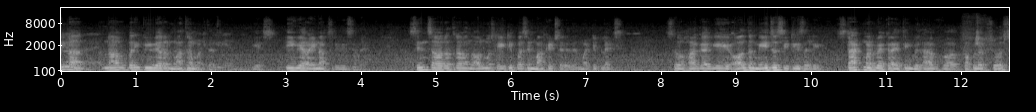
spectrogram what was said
ಇಲ್ಲ, ನಾವು ಬರೀ ಪಿ ವಿ ಆರ್ ಅಲ್ಲಿ ಮಾತ್ರ ಮಾಡ್ತಾ ಇದ್ದೀವಿ. Yes P V R INOX release ಇದೆ. ಸಿನ್ಸ್ ಅವ್ರ ಹತ್ರ ಒಂದು almost eighty percent market share ಇದೆ ಮಲ್ಟಿಪ್ಲೆಕ್ಸ್ ಸೊ ಹಾಗಾಗಿ ಆಲ್ ದ ಮೇಜರ್ ಸಿಟೀಸ್ ಅಲ್ಲಿ ಸ್ಟಾರ್ಟ್ ಮಾಡ್ಬೇಕಾದ್ರೆ I think we'll have couple of shows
